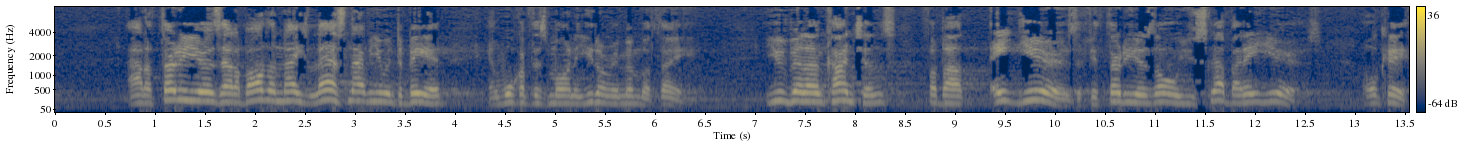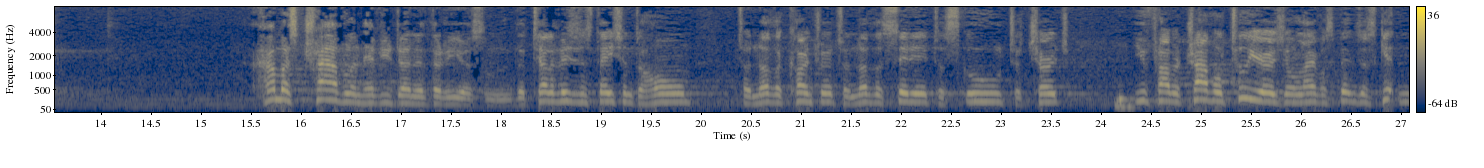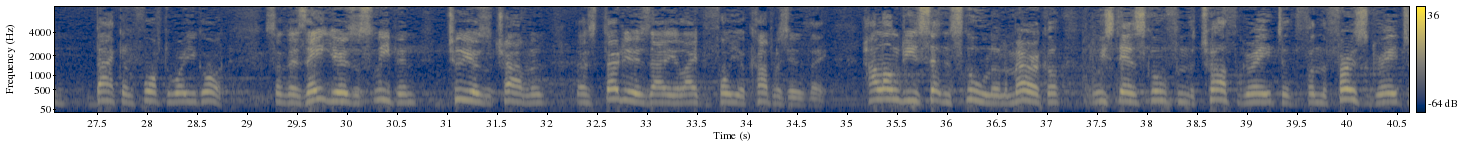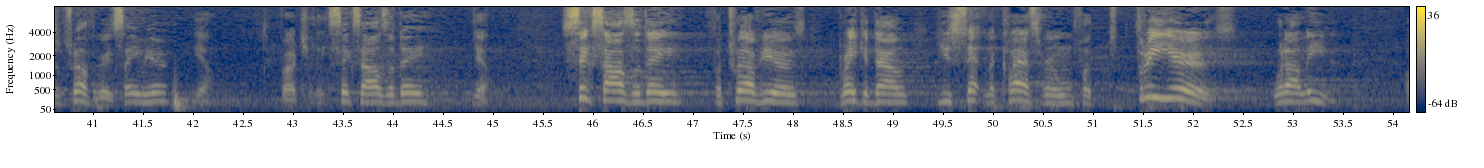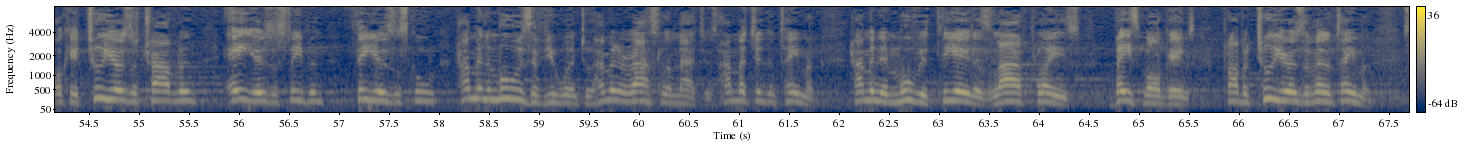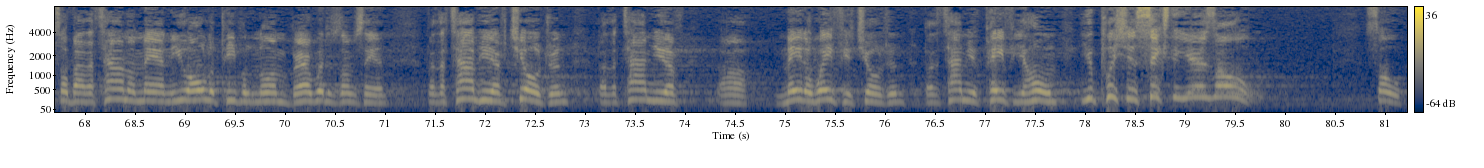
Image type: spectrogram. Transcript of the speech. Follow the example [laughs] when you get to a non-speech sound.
Out of 30 years, add up all the nights, last night when you went to bed and woke up this morning, you don't remember a thing. You've been unconscious for about eight years. If you're 30 years old, you slept about eight years. Okay. How much traveling have you done in 30 years? From the television station to home, to another country, to another city, to school, to church. You've probably traveled two years your life was spent just getting back and forth to where you're going. So there's eight years of sleeping, two years of traveling. There's 30 years out of your life before you accomplish anything. How long do you sit in school? In America, we stay in school from the 12th grade to from the first grade to 12th grade. Same here? yeah, virtually. Six hours a day? Six hours a day for 12 years, break it down, you sat in the classroom for three years without leaving. Okay, two years of traveling, eight years of sleeping, three years of school. How many movies have you went to? How many wrestling matches? How much entertainment? How many movie theaters, live plays, baseball games? Probably two years of entertainment. So by the time a man, you older people know him, bear witness what I'm saying, by the time you have children, by the time you have uh, made a way for your children, by the time you've paid for your home, you're pushing 60 years old. So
